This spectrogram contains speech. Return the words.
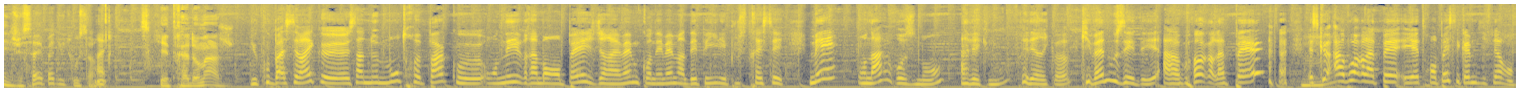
Et je savais pas du tout ça. Ouais. Ce qui est très dommage. Du coup, bah, c'est vrai que ça ne montre pas qu'on est vraiment en paix. Je dirais même qu'on est même un des pays les plus stressés. Mais on a heureusement avec nous Frédéric Hoff qui va nous aider à avoir la paix. Est-ce que avoir la paix et être en paix, c'est quand même différent?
